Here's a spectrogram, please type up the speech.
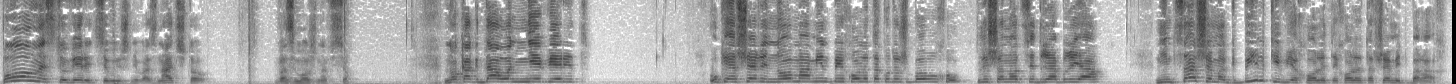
Полностью верить Всевышнего, знать, что возможно все. Но когда он не верит, у Кешери Нома Амин Бихолет Акудуш Боруху, Лишанот Сидря Брия, Немца Шемагбиль Кивьяхолет и Холет Ашем Барах –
